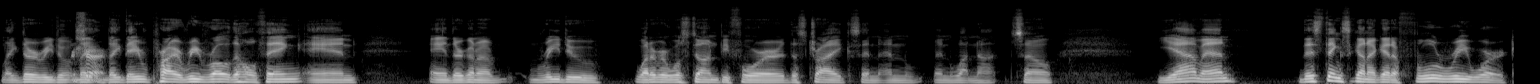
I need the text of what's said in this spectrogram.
Like they're redoing like, sure. like they probably rewrote the whole thing and and they're gonna redo whatever was done before the strikes and and and whatnot. So yeah, man, this thing's gonna get a full rework.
